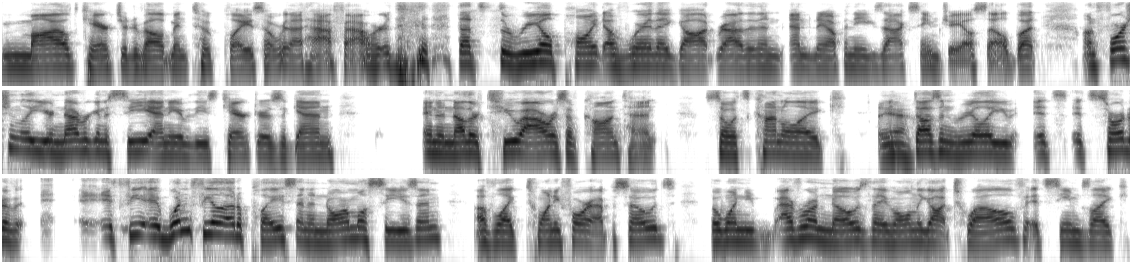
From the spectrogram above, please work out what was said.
mild character development took place over that half hour. That's the real point of where they got rather than ending up in the exact same jail cell. But unfortunately you're never going to see any of these characters again in another two hours of content. So it's kind of like yeah. it doesn't really it's it's sort of it, feel it wouldn't feel out of place in a normal season of like 24 episodes but when you everyone knows they've only got 12 it seems like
